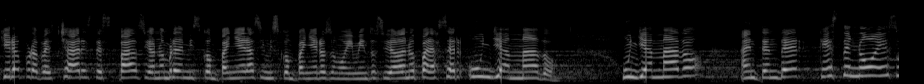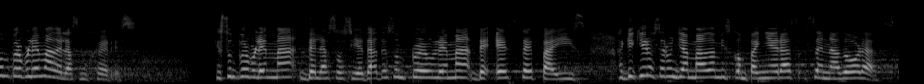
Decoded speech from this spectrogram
quiero aprovechar este espacio a nombre de mis compañeras y mis compañeros de Movimiento Ciudadano para hacer un llamado, un llamado a entender que este no es un problema de las mujeres, que es un problema de la sociedad, es un problema de este país. Aquí quiero hacer un llamado a mis compañeras senadoras.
